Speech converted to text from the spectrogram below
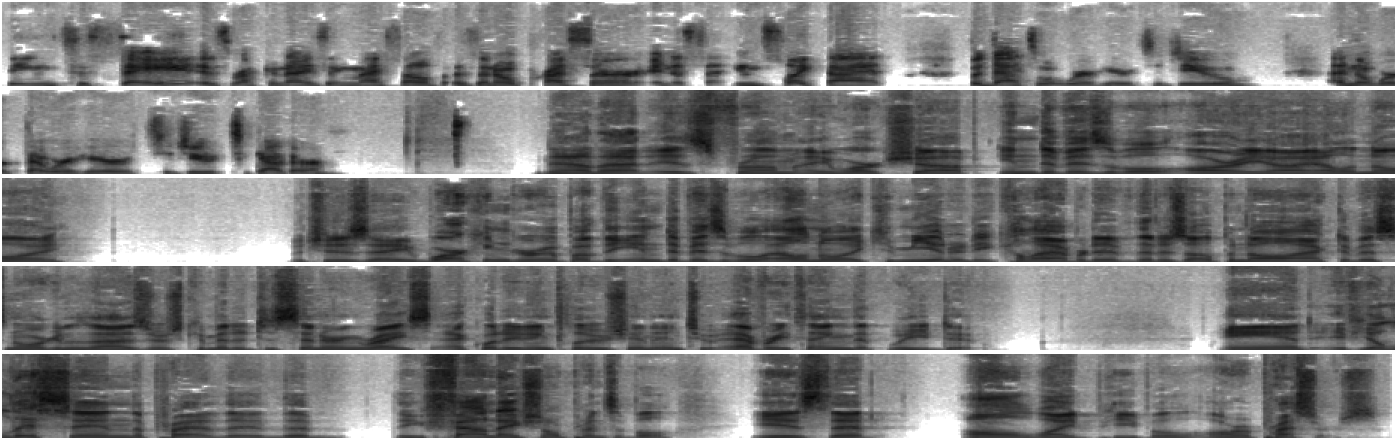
thing to say is recognizing myself as an oppressor in a sentence like that, but that's what we're here to do and the work that we're here to do together. Now that is from a workshop, Indivisible REI Illinois, which is a working group of the Indivisible Illinois Community Collaborative that is open to all activists and organizers committed to centering race, equity, and inclusion into everything that we do. And if you listen, the, pre- the, the, the foundational principle is that all white people are oppressors.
